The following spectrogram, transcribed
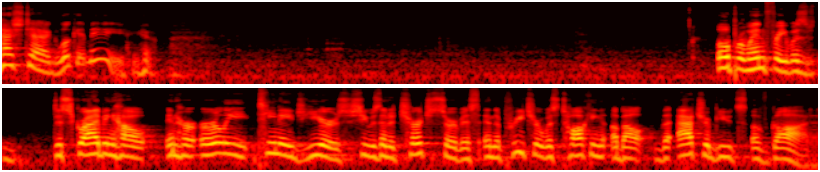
Hashtag, look at me. Oprah Winfrey was describing how in her early teenage years she was in a church service and the preacher was talking about the attributes of God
